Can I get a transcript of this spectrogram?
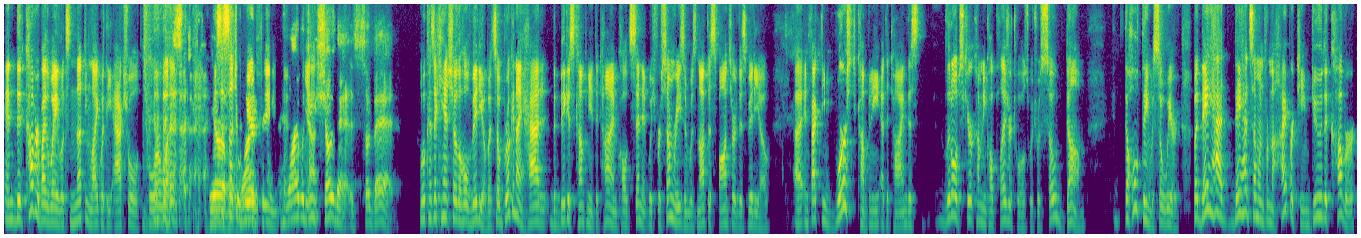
And the cover, by the way, looks nothing like what the actual tour was. this is such a Terrible. weird thing. Why would Yeah. you show that? It's so bad. Well, because I can't show the whole video. But so Brooke and I had the biggest company at the time called Senate, which for some reason was not the sponsor of this video. Uh, in fact, the worst company at the time, this little obscure company called Pleasure Tools, which was so dumb. The whole thing was so weird. But they had they had someone from the Hyper team do the cover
